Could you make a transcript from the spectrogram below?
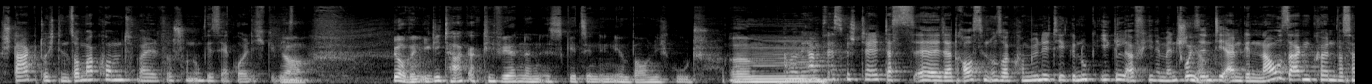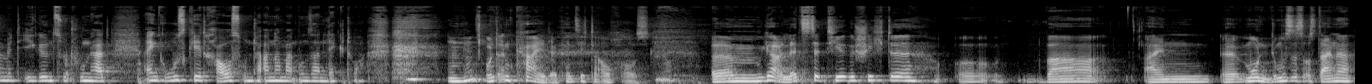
stark durch den Sommer kommt, weil das ist schon irgendwie sehr goldig gewesen. Ja. Ja, wenn Igel tagaktiv werden, dann geht es ihnen in ihrem Bau nicht gut. Ähm, Aber wir haben festgestellt, dass äh, da draußen in unserer Community genug igelaffine Menschen Oh ja. sind, die einem genau sagen können, was er mit Igeln zu tun hat. Ein Gruß geht raus, unter anderem an unseren Lektor. Mhm. Und an Kai, der kennt sich da auch aus. Ähm, ja, letzte Tiergeschichte äh, war ein, äh, Moni, du musst es aus deiner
